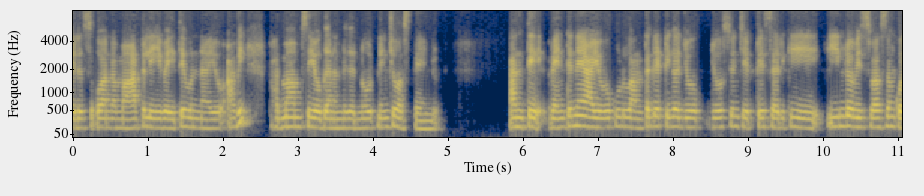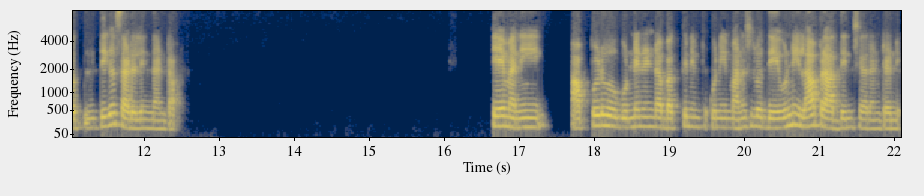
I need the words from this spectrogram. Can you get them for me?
తెలుసుకో అన్న మాటలు ఏవైతే ఉన్నాయో అవి పద్మాంస యోగానంద గారి నోటి నుంచి వస్తాయండి. అంతే. వెంటనే ఆ యువకుడు అంత గట్టిగా జో జోస్యం చెప్పేసరికి ఈయనలో విశ్వాసం కొద్దిగా సడలిందంట. ఏమని? అప్పుడు గుండె నిండా భక్తి నింపుకుని మనసులో దేవుణ్ణి ఇలా ప్రార్థించారంటండి.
